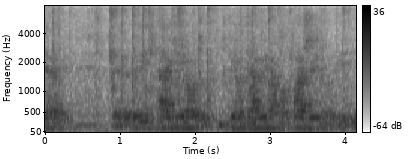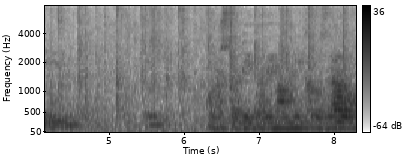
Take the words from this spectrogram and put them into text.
jer, e, taj dio, dio treba jako pažljivo i ono što je bitno da imamo njihovu zdravog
